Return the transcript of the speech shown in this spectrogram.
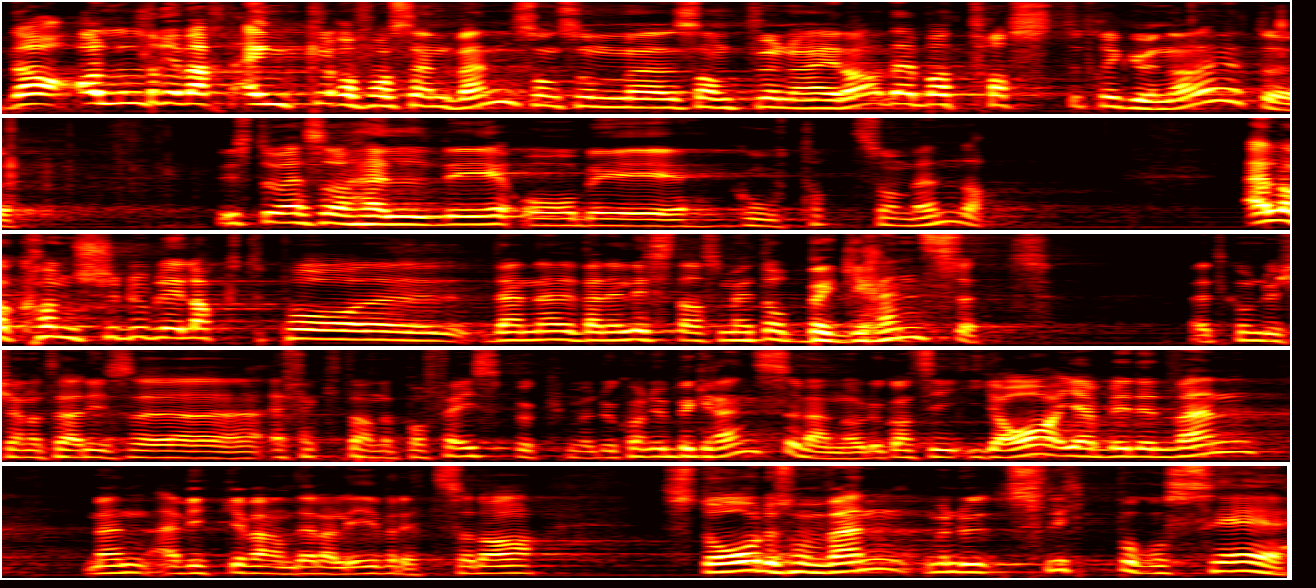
Det har aldri vært enklere å få seg en venn, sånn som eh, samfunnet er i dag. Det er bare tastetrykk unna det. vet du. Hvis du er så heldig å bli godtatt som venn. da. Eller kanskje du blir lagt på eh, denne vennelista som heter 'begrenset'. Jeg vet ikke om du kjenner til disse effektene på Facebook, men du kan jo begrense venner. Du kan si 'ja, jeg blir din venn, men jeg vil ikke være en del av livet ditt'. Så da står du som venn, men du slipper å se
